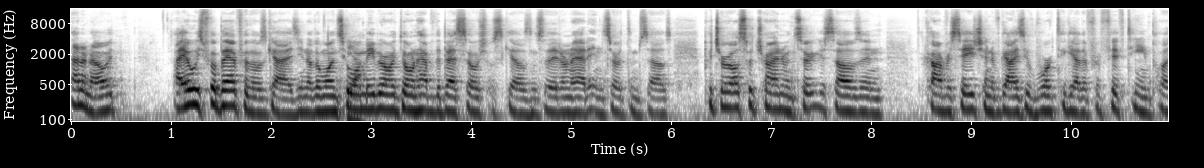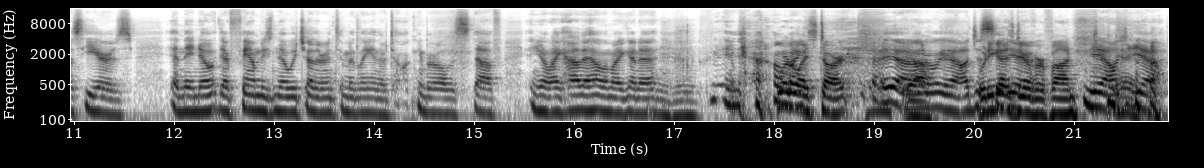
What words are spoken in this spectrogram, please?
I don't know, it, I always feel bad for those guys. You know, the ones who Yeah. maybe don't have the best social skills, and so they don't know how to insert themselves. But you're also trying to insert yourselves in the conversation of guys who've worked together for 15 plus years, and they know their families know each other intimately, and they're talking about all this stuff. And you're like, how the hell am I gonna? Mm-hmm. Where do I start? Yeah, yeah. Yeah, I'll just. What do you guys do for fun? Yeah, I'll, yeah.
